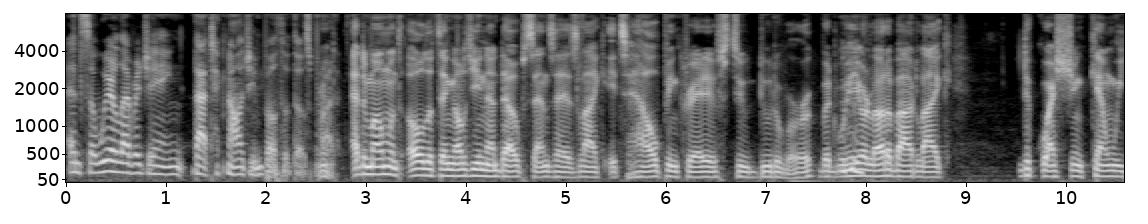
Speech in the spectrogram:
And so we're leveraging that technology in both of those products. At the moment, all the technology in Adobe Sensei is like it's helping creatives to do the work, but we mm-hmm. hear a lot about like the question can we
